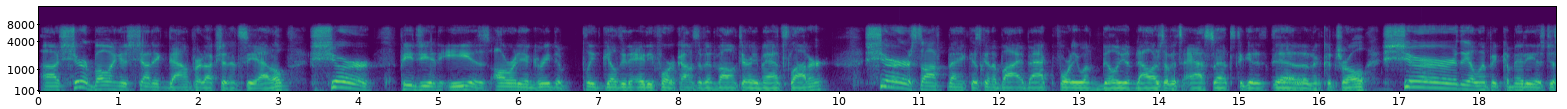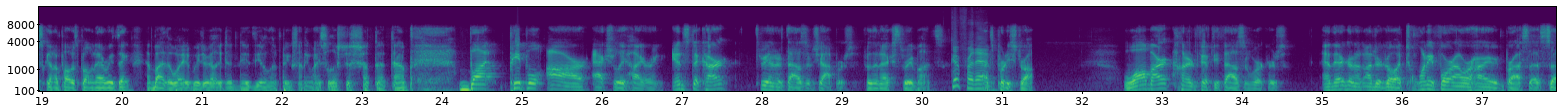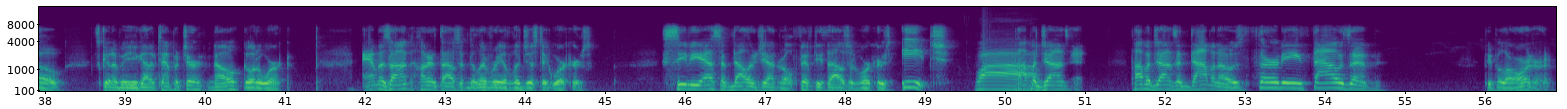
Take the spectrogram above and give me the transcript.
Uh, sure, Boeing is shutting down production in Seattle. Sure, PG&E has already agreed to plead guilty to 84 counts of involuntary manslaughter. Sure, SoftBank is going to buy back $41 billion of its assets to get it under control. Sure, the Olympic Committee is just going to postpone everything. And by the way, we really didn't need the Olympics anyway, so let's just shut that down. But people are actually hiring. Instacart, 300,000 shoppers for the next three months. Good for them. That's pretty strong. Walmart, 150,000 workers. And they're going to undergo a 24 hour hiring process. So it's going to be you got a temperature? No, go to work. Amazon, 100,000 delivery and logistic workers. CVS and Dollar General, 50,000 workers each. wow. Papa John's Papa John's and Domino's, 30,000 people are ordering.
